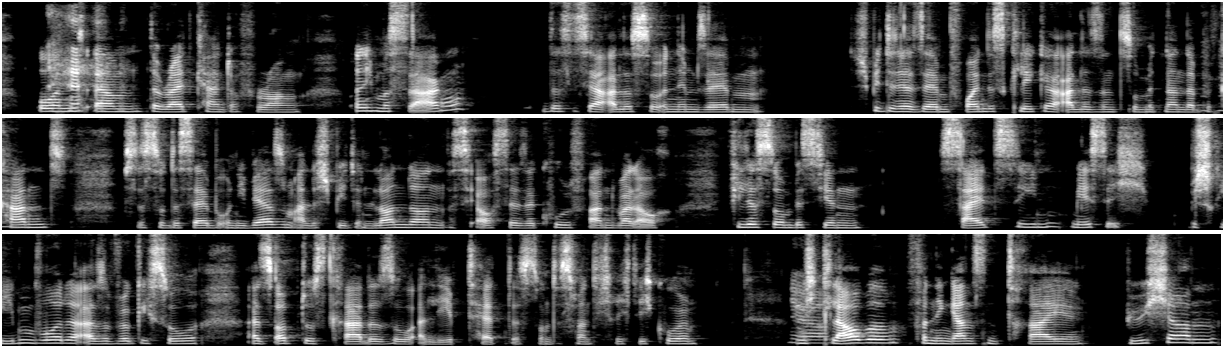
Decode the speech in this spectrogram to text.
Und ähm, The Right Kind of Wrong. Und ich muss sagen, das ist ja alles so in demselben, spielt in derselben Freundesklicke, alle sind so miteinander Mhm. bekannt. Es ist so dasselbe Universum, alles spielt in London, was ich auch sehr, sehr cool fand, weil auch vieles so ein bisschen Sightseeing-mäßig beschrieben wurde. Also wirklich so, als ob du es gerade so erlebt hättest. Und das fand ich richtig cool. Und ich Ja. glaube, von den ganzen drei Büchern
